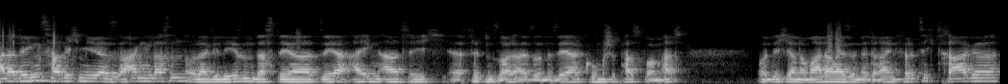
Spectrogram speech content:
Allerdings habe ich mir sagen lassen oder gelesen, dass der sehr eigenartig äh, fitten soll, also eine sehr komische Passform hat. Und ich ja normalerweise eine 43 trage,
